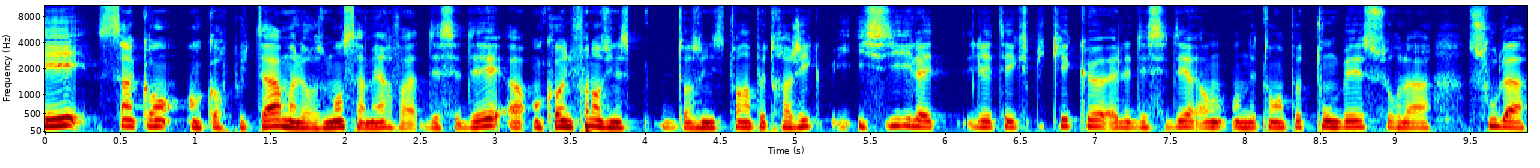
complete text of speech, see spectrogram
Et cinq ans encore plus tard, malheureusement, sa mère va décéder. Euh, encore une fois, dans une, dans une histoire un peu tragique. Ici, il a, il a été expliqué qu'elle est décédée en, étant un peu tombée sur la, sous la,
